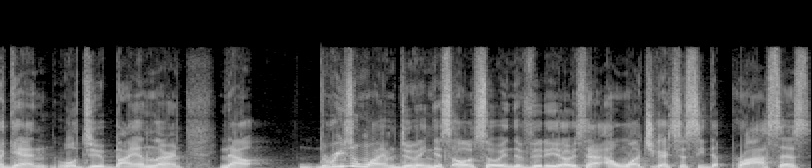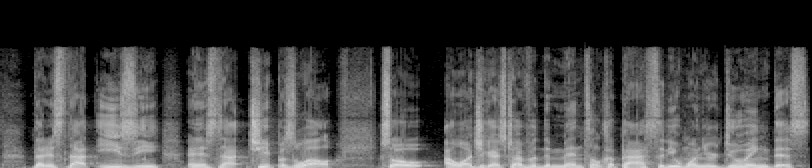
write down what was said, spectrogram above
Again, we'll do buy and learn. Now, the reason why I'm doing this also in the video is that I want you guys to see the process that it's not easy and it's not cheap as well. So I want you guys to have the mental capacity when you're doing this.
